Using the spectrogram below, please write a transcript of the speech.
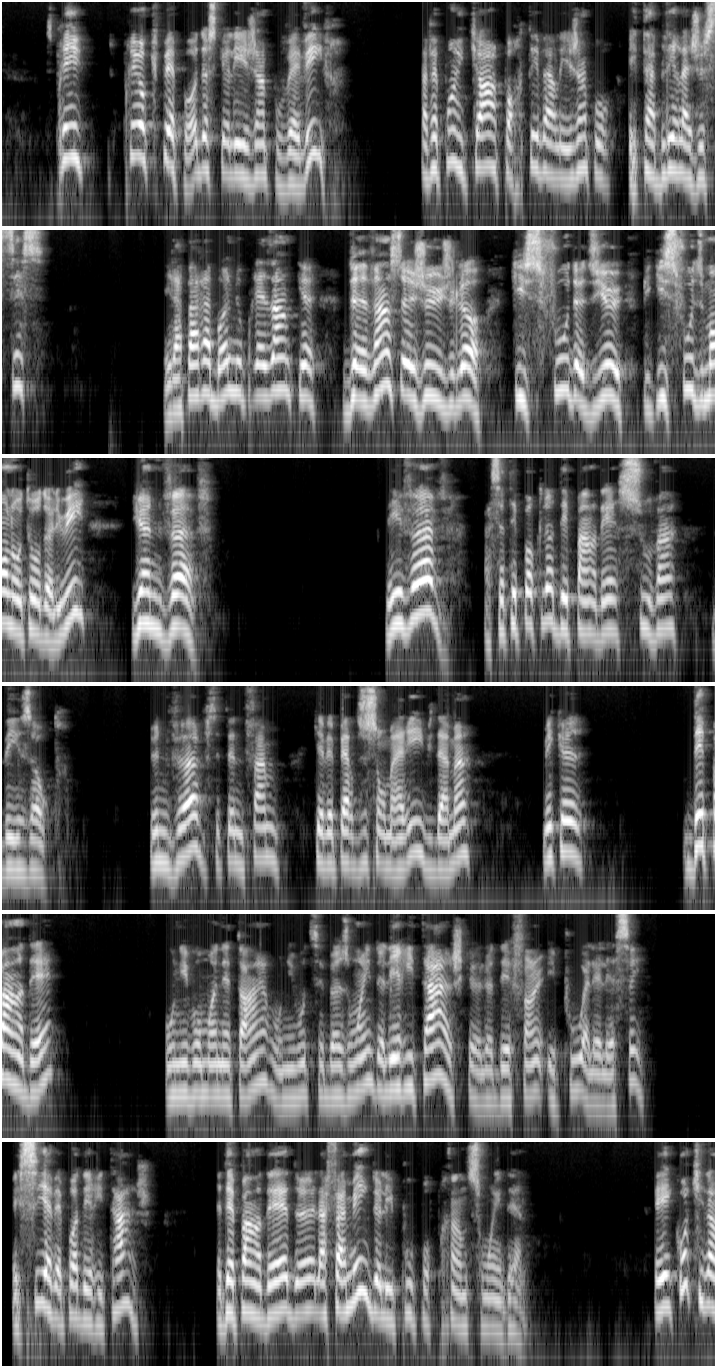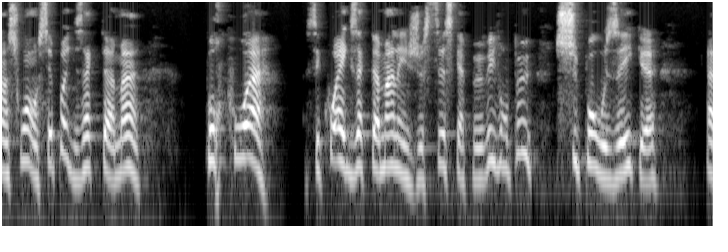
ne se préoccupait pas de ce que les gens pouvaient vivre. Il n'avait pas un cœur porté vers les gens pour établir la justice. Et la parabole nous présente que devant ce juge-là, qui se fout de Dieu, puis qui se fout du monde autour de lui, il y a une veuve. Les veuves, à cette époque-là, dépendaient souvent des autres. Une veuve, c'était une femme qui avait perdu son mari, évidemment, mais que dépendait au niveau monétaire, au niveau de ses besoins, de l'héritage que le défunt époux allait laisser. Et s'il n'y avait pas d'héritage, elle dépendait de la famille de l'époux pour prendre soin d'elle. Et quoi qu'il en soit, on ne sait pas exactement pourquoi, c'est quoi exactement l'injustice qu'elle peut vivre. On peut supposer qu'elle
